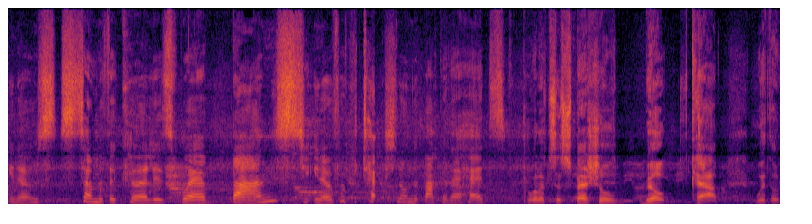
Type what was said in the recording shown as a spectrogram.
you know, some of the curlers wear bands, you know, for protection on the back of their heads. Well, it's a special built cap with a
